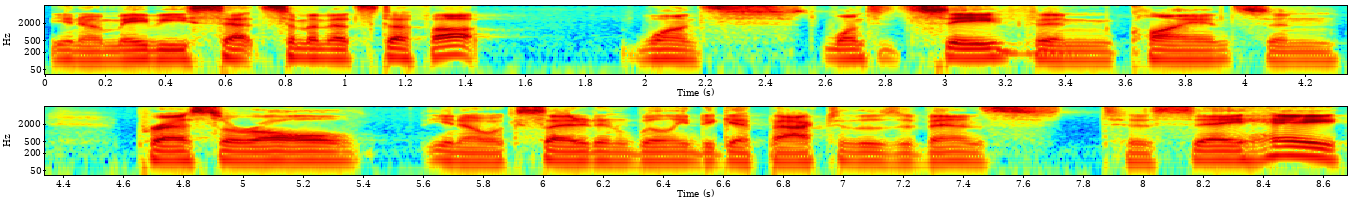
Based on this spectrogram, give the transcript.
you know, maybe set some of that stuff up once once it's safe mm-hmm. and clients and press are all, you know, excited and willing to get back to those events to say, hey,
